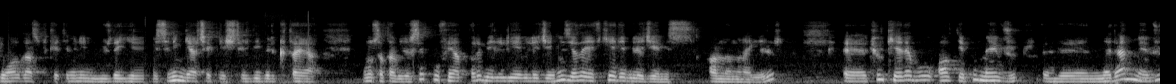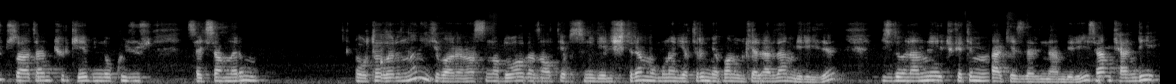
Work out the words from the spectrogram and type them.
doğal gaz tüketiminin %20'sinin gerçekleştirdiği bir kıtaya bunu satabilirsek bu fiyatları belirleyebileceğimiz ya da etki edebileceğimiz anlamına gelir. Ee, Türkiye'de bu altyapı mevcut. Ee, neden mevcut? Zaten Türkiye 1980'ların ortalarından itibaren aslında doğal gaz altyapısını geliştiren ve buna yatırım yapan ülkelerden biriydi. Biz de önemli tüketim merkezlerinden biriyiz. Hem kendi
